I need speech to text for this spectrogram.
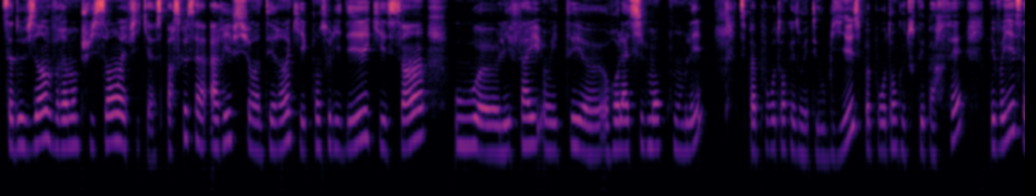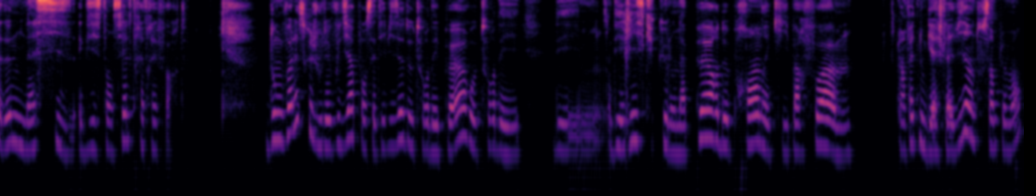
ça devient vraiment puissant, efficace. Parce que ça arrive sur un terrain qui est consolidé, qui est sain, où euh, les failles ont été euh, relativement comblées. C'est pas pour autant qu'elles ont été oubliées, c'est pas pour autant que tout est parfait. Mais vous voyez, ça donne une assise existentielle très très forte. Donc voilà ce que je voulais vous dire pour cet épisode autour des peurs, autour des, risques que l'on a peur de prendre et qui parfois euh, en fait nous gâchent la vie hein, tout simplement.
